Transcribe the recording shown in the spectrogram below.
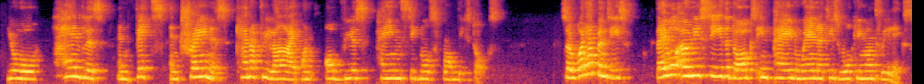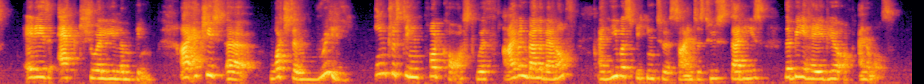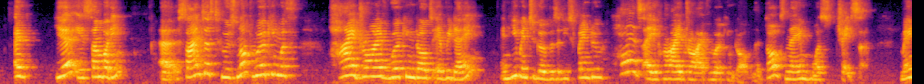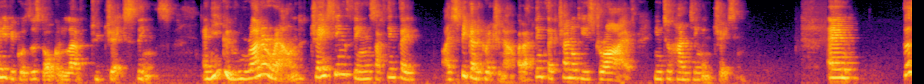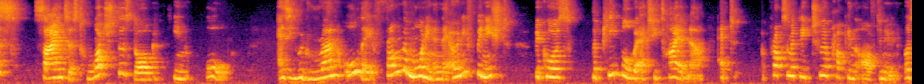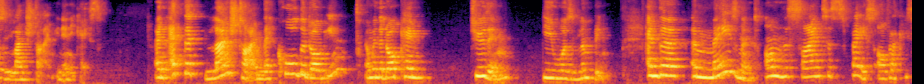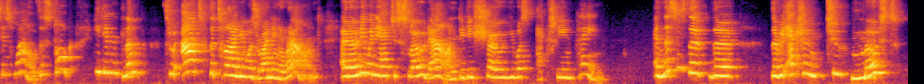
your handlers and vets and trainers cannot rely on obvious pain signals from these dogs. So what happens is they will only see the dogs in pain when it is walking on three legs it is actually limping. I actually uh, watched a really interesting podcast with Ivan Balabanov, and he was speaking to a scientist who studies the behavior of animals. And here is somebody a scientist who's not working with high drive working dogs every day. And he went to go visit his friend who has a high drive working dog. The dog's name was Chaser, mainly because this dog loved to chase things. And he could run around chasing things. I think they, I speak under correction now, but I think they channeled his drive into hunting and chasing. And this scientist watched this dog in awe as he would run all day from the morning, and they only finished because the people were actually tired now at approximately two o'clock in the afternoon. It was lunchtime in any case. And at that lunchtime, they called the dog in, and when the dog came to them, he was limping. And the amazement on the scientist's face of like, he says, wow, this dog, he didn't limp throughout the time he was running around. And only when he had to slow down did he show he was actually in pain. And this is the, the, the reaction to most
